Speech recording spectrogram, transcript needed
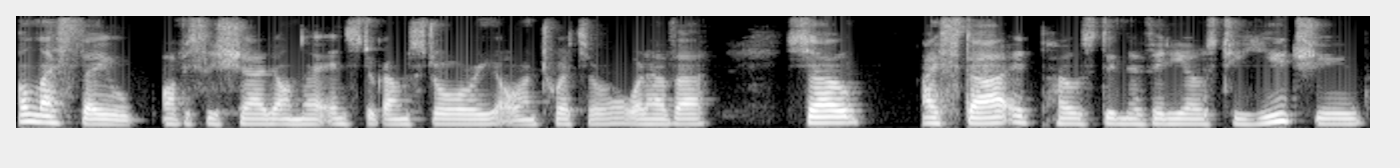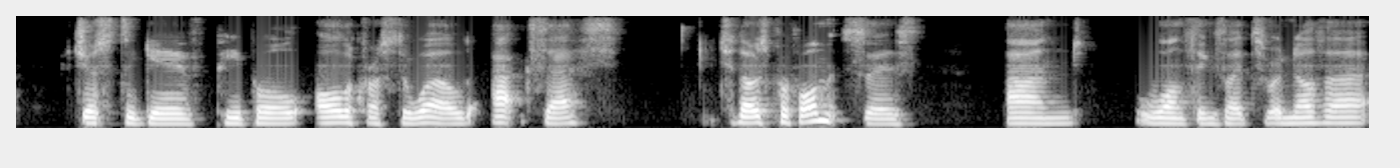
unless they obviously shared it on their Instagram story or on Twitter or whatever. So I started posting the videos to YouTube just to give people all across the world access to those performances. And one thing's led to another,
